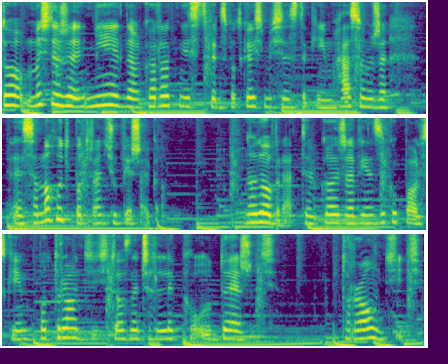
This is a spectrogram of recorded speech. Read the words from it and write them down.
to myślę, że niejednokrotnie spotkaliśmy się z takim hasłem, że e, samochód potrącił pieszego. No dobra, tylko że w języku polskim potrącić to oznacza lekko uderzyć, trącić,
